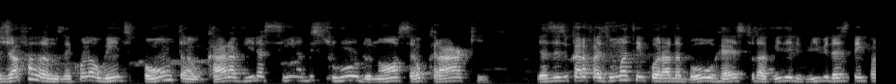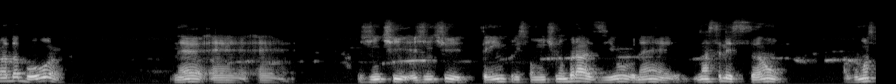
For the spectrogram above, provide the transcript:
já falamos, né? Quando alguém desponta, o cara vira assim, absurdo, nossa, é o craque. E às vezes o cara faz uma temporada boa, o resto da vida ele vive dessa temporada boa, né? É, é, a, gente, a gente tem, principalmente no Brasil, né? Na seleção, algumas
